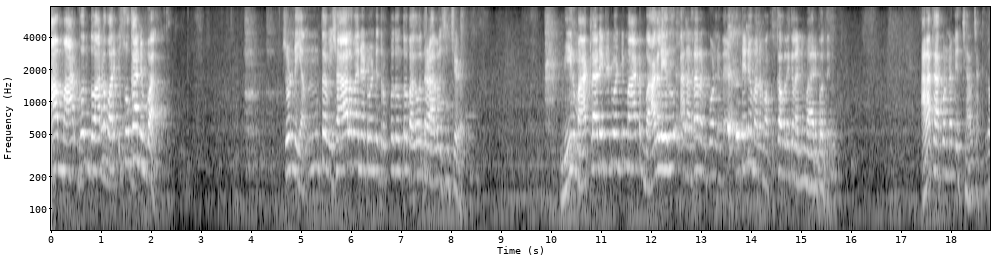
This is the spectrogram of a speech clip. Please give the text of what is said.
ఆ మార్గం ద్వారా వారికి సుఖాన్ని ఇవ్వాలి. చూడండి ఎంత విశాలమైనటువంటి దృక్పథంతో భగవంతుడు ఆలోచించాడు. మీరు మాట్లాడేటటువంటి మాట బాగలేదు అని అన్నారు అనుకోండి వెంటనే మన మొక్క కవలికలు అన్నీ మారిపోతాయి. అలా కాకుండా మీరు చాలా చక్కగా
